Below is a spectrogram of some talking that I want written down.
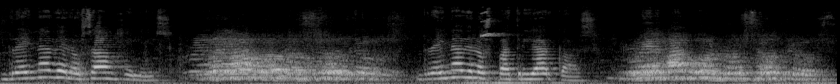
Reina de los ángeles. Ruega por nosotros. Reina de los patriarcas. Ruega por nosotros.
